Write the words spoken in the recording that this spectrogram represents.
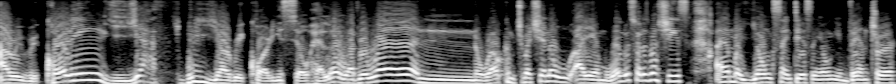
Are we recording? Yes, we are recording. So hello everyone. Welcome to my channel. I am Juan Soares Martins. I am a young scientist, a young inventor,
